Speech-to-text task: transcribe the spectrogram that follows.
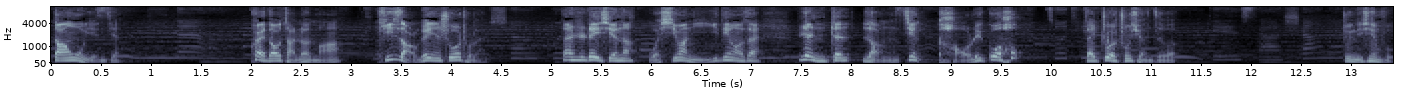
耽误人家，快刀斩乱麻，提早跟人说出来。但是这些呢，我希望你一定要在认真冷静考虑过后，再做出选择。祝你幸福。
